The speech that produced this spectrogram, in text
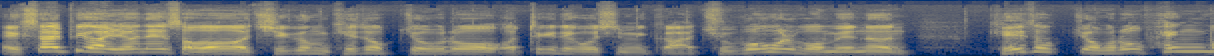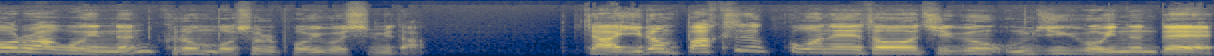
XRP 관련해서 지금 계속적으로 어떻게 되고 있습니까? 주봉을 보면은 계속적으로 횡보를 하고 있는 그런 모습을 보이고 있습니다. 자, 이런 박스권에서 지금 움직이고 있는데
